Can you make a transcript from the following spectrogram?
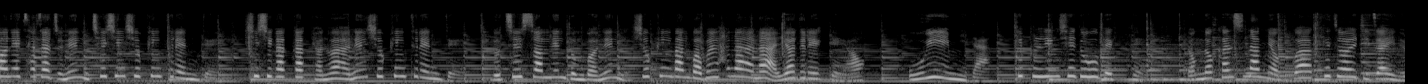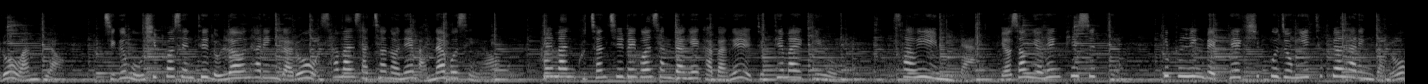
번에 찾아주는 최신 쇼핑 트렌드, 시시각각 변화하는 쇼핑 트렌드, 놓칠 수 없는 돈 버는 쇼핑 방법을 하나하나 알려드릴게요. 5위입니다. 키플링 섀도우 백팩. 넉넉한 수납력과 캐주얼 디자인으로 완벽. 지금 50% 놀라운 할인가로 44,000원에 만나보세요. 89,700원 상당의 가방을 득템할 기회. 4위입니다. 여성 여행 필수템. 키플링 백팩 19종이 특별 할인가로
